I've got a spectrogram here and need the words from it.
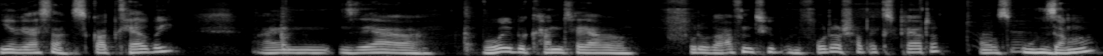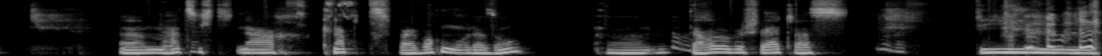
hier, wie heißt er? Scott Kelby. Ein sehr wohlbekannter Fotografentyp und Photoshop-Experte aus USA. Ähm, hat sich nach knapp zwei Wochen oder so ähm, darüber beschwert, dass die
